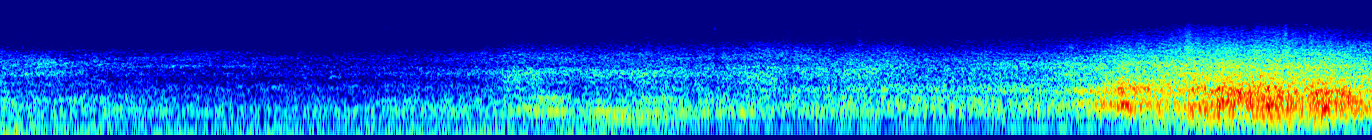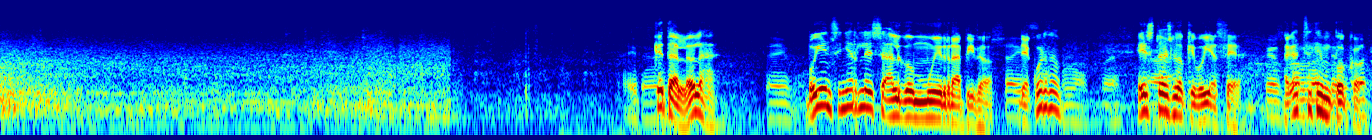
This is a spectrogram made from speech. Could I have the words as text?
¿Qué tal, Lola? Voy a enseñarles algo muy rápido, ¿de acuerdo? Esto es lo que voy a hacer. Agáchate un poco.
